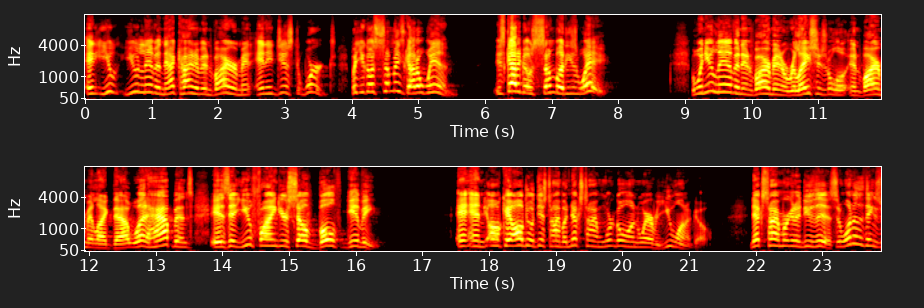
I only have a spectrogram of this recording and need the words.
And you you live in that kind of environment, and it just works. But you go, somebody's got to win. It's got to go somebody's way. But when you live in an environment, a relational environment like that, what happens is that you find yourself both giving. And, and, okay, I'll do it this time, but next time we're going wherever you want to go. Next time we're going to do this. And one of the things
